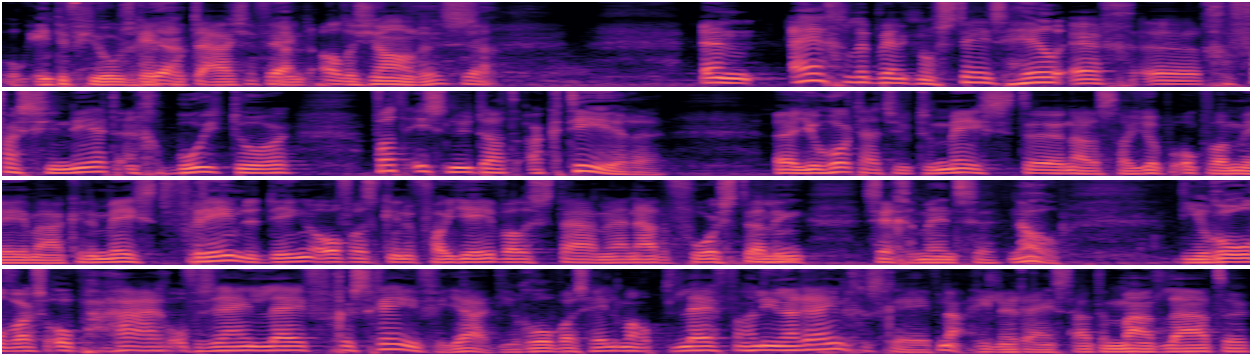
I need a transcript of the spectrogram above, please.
ook interviews, reportages, ja. ja. alle genres. Ja. En eigenlijk ben ik nog steeds heel erg uh, gefascineerd en geboeid door... wat is nu dat acteren? Uh, je hoort natuurlijk de meest, uh, nou dat zal Job ook wel meemaken... de meest vreemde dingen over als ik in een foyer wel eens sta... na de voorstelling -hmm. zeggen mensen... nou, die rol was op haar of zijn lijf geschreven. Ja, die rol was helemaal op het lijf van Helena Rijn geschreven. Nou, Helena Rijn staat een maand later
